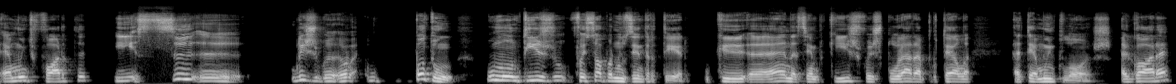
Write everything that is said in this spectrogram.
é muito forte e se... Lisboa, ponto 1. Um, o Montijo foi só para nos entreter. O que a Ana sempre quis foi explorar a Portela até muito longe. Agora,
